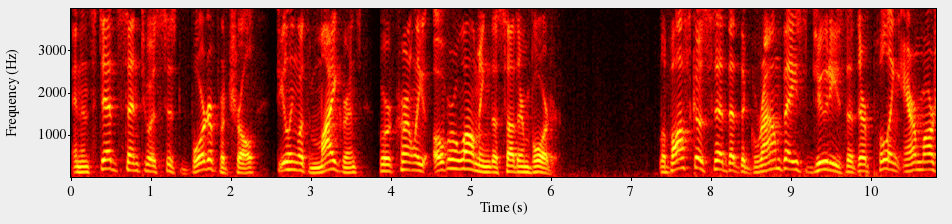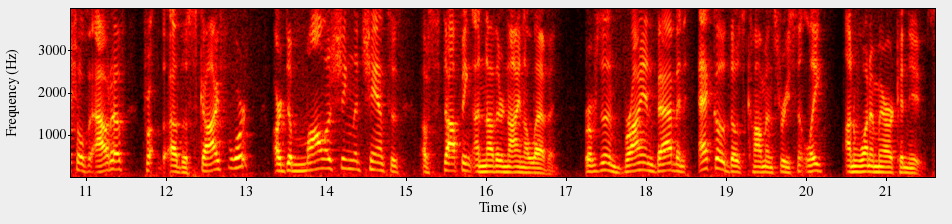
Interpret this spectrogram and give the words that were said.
and instead sent to assist Border Patrol dealing with migrants who are currently overwhelming the southern border. LaBosco said that the ground based duties that they're pulling air marshals out of uh, the sky for are demolishing the chances of stopping another 9 11. Representative Brian Babin echoed those comments recently on One America News.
